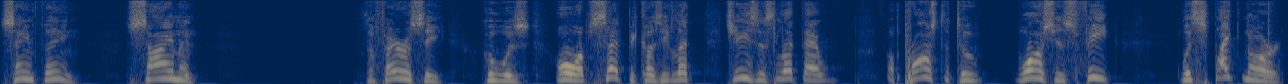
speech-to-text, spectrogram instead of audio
same thing. Simon, the Pharisee, who was all upset because he let Jesus let that a prostitute wash his feet with spikenard,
